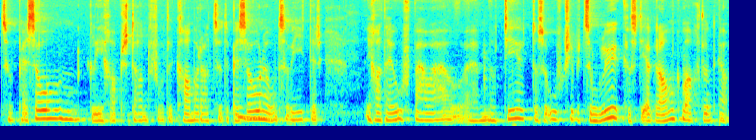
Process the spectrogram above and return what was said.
zur Person, gleicher Abstand von der Kamera zu den Personen mhm. und so weiter. Ich habe den Aufbau auch ähm, notiert, also aufgeschrieben, zum Glück, ein Diagramm gemacht und ja.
